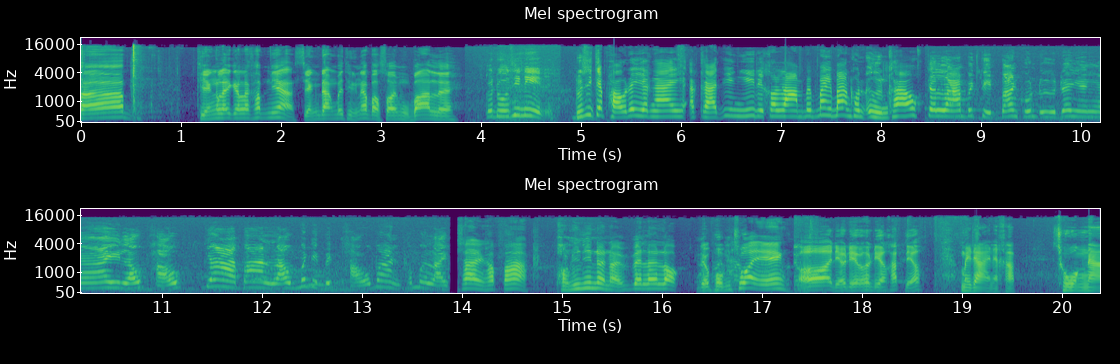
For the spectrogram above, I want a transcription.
ครับ เถียงอะไรกันแล้วครับเนี่ยเสียงดังไปถึงหน้าปากซอยหมู่บ้านเลย ก็ดูที่นี่ ดูสิจะเผาได้ยังไง อากาศอย่างนี้เดี๋ยวเขาลามไปไหม้บ้านคนอื่นเขาจะลามไปติดบ้านคนอื่นได้ยังไง เราเผาหญ้าบ้านเราไม่ได้ไปเผาบ้านเขาเมื่อไหร่ใช่ครับป้าเผานิดๆหน่อยๆไม่เป็นไรหรอกเดี๋ยวผมช่วยเองอ๋อเดี๋ยวเดี๋ยวเดี๋ยวครับเดี๋ยวไม่ได้นะครับ ช่วงหน้า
